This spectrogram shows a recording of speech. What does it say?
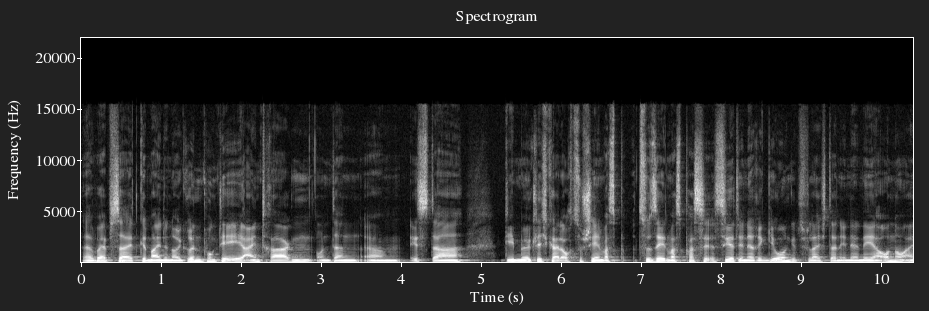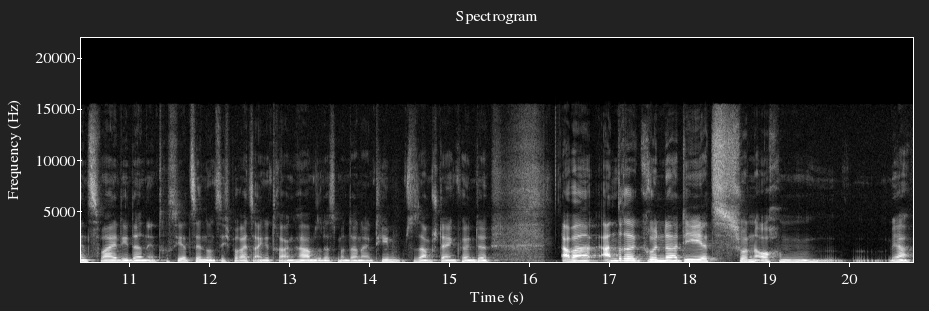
äh, Website gemeindeneugründen.de eintragen und dann ähm, ist da die Möglichkeit auch zu sehen, was, zu sehen, was passiert in der Region. Gibt es vielleicht dann in der Nähe auch noch ein, zwei, die dann interessiert sind und sich bereits eingetragen haben, sodass man dann ein Team zusammenstellen könnte. Aber andere Gründer, die jetzt schon auch mm, ja,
